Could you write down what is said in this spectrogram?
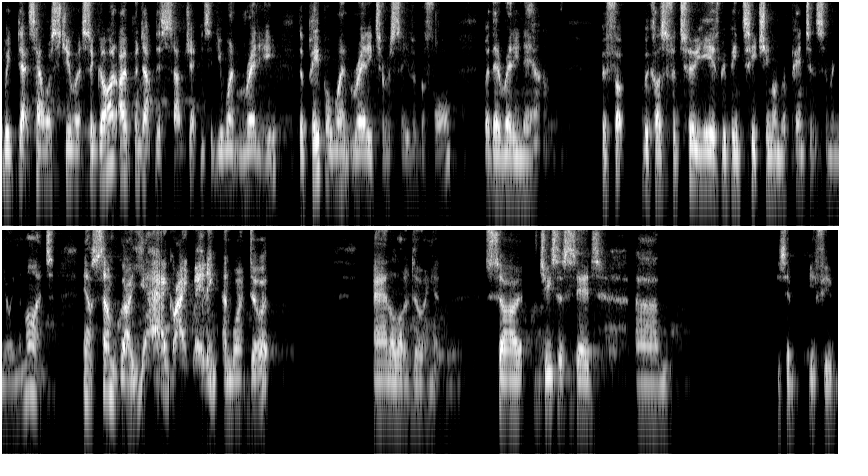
we, that's how I steward. So God opened up this subject and said, You weren't ready. The people weren't ready to receive it before, but they're ready now. Before, because for two years we've been teaching on repentance and renewing the mind. Now, some go, Yeah, great meeting, and won't do it. And a lot of doing it. So Jesus said, um, He said, if you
